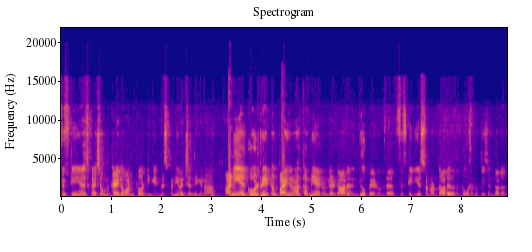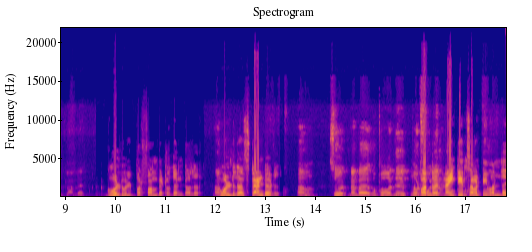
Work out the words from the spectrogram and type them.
ஃபிஃப்டீன் இயர்ஸ் கழிச்சு உங்க கையில ஒன் க்ரோர் நீங்க இன்வெஸ்ட் பண்ணி வச்சிருந்தீங்கன்னா அணிய கோல்டு ரேட்டும் பயங்கரமா கம்மி ஆயிடும்ல. டாலர் எங்கேயோ போயிடும்ல. ஃபிஃப்டீன் இயர்ஸ் டாலர் வந்து டூ ஹண்ட்ரட் ருபீஸ் இருந்தாலும் இருக்கலாம்ல. Gold will perform better than dollar. Gold தான் ஸ்டாண்டர்டு ஸோ நம்ம இப்போ வந்து நைன்டீன் செவன்ட்டி ஒன்ல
